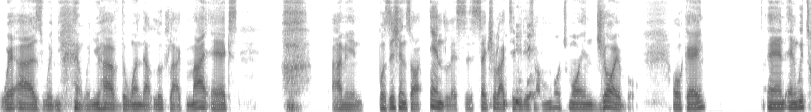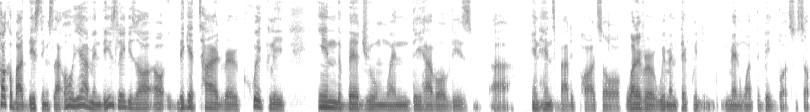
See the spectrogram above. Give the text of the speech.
Whereas when you, when you have the one that looks like my ex, I mean, positions are endless. Sexual activities are much more enjoyable. Okay and and we talk about these things like oh yeah i mean these ladies are, are they get tired very quickly in the bedroom when they have all these uh, enhanced body parts or whatever women think we men want the big butts and stuff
